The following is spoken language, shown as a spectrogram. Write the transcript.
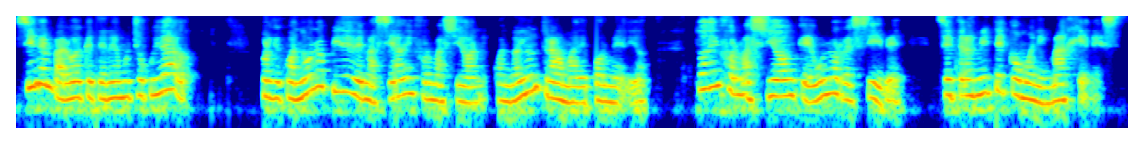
Sin embargo, hay que tener mucho cuidado porque cuando uno pide demasiada información, cuando hay un trauma de por medio, toda información que uno recibe se transmite como en imágenes.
